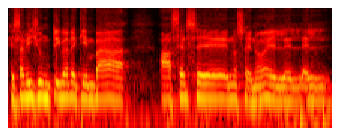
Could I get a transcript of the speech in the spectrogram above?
esa disyuntiva de quién va a hacerse, no sé, ¿no? El, el,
